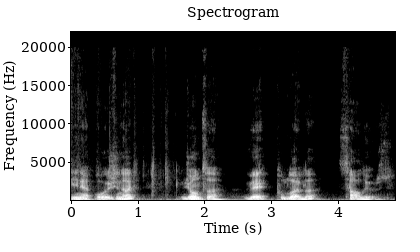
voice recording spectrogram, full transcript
yine orijinal conta ve pullarla sağlıyoruz.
